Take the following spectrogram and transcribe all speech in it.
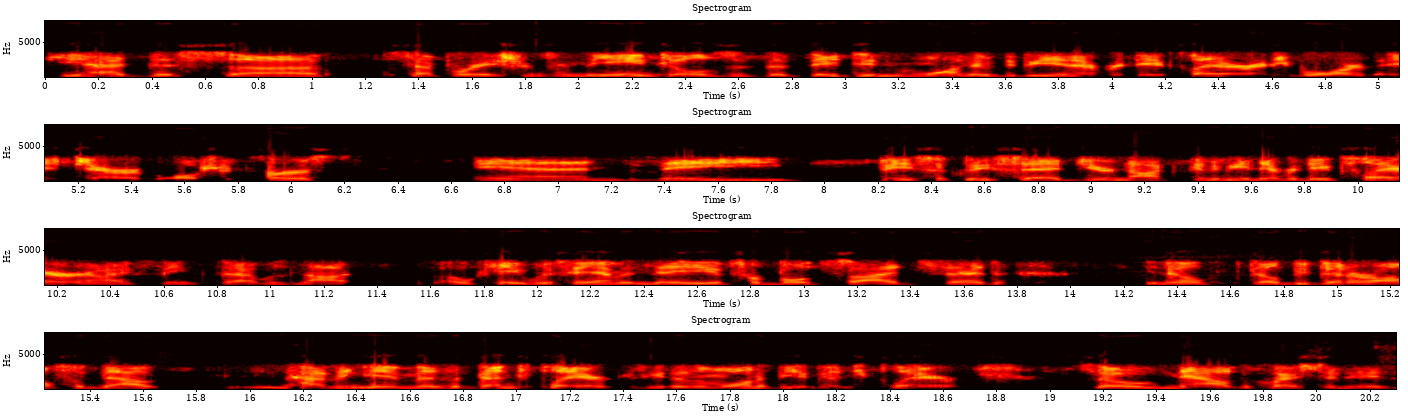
he had this uh, separation from the Angels is that they didn't want him to be an everyday player anymore. They had Jared Walsh at first, and they basically said, you're not going to be an everyday player. And I think that was not okay with him. And they, for both sides, said, you know, they'll be better off without having him as a bench player because he doesn't want to be a bench player. So now the question is,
